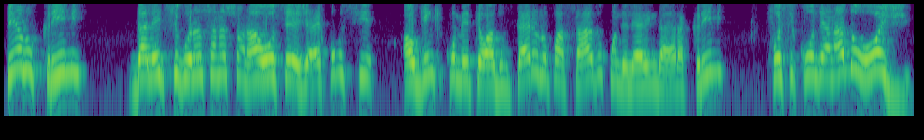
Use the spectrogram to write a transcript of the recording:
pelo crime da Lei de Segurança Nacional. Ou seja, é como se alguém que cometeu adultério no passado, quando ele ainda era crime, fosse condenado hoje.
